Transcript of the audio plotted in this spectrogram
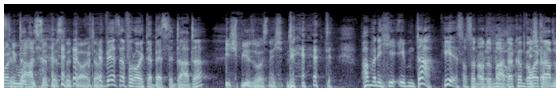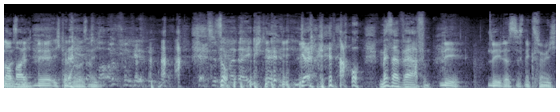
beste Ronnie Data? Wood ist der beste Data. Wer ist denn von euch der beste Data? Ich spiele sowas nicht. Haben wir nicht hier eben da? Hier ist doch so ein Automat. Da können wir Ich heute Abend nochmal. Nee, ich kann sowas nicht. So. Ja, genau. Messer werfen. Nee, nee, das ist nichts für mich.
